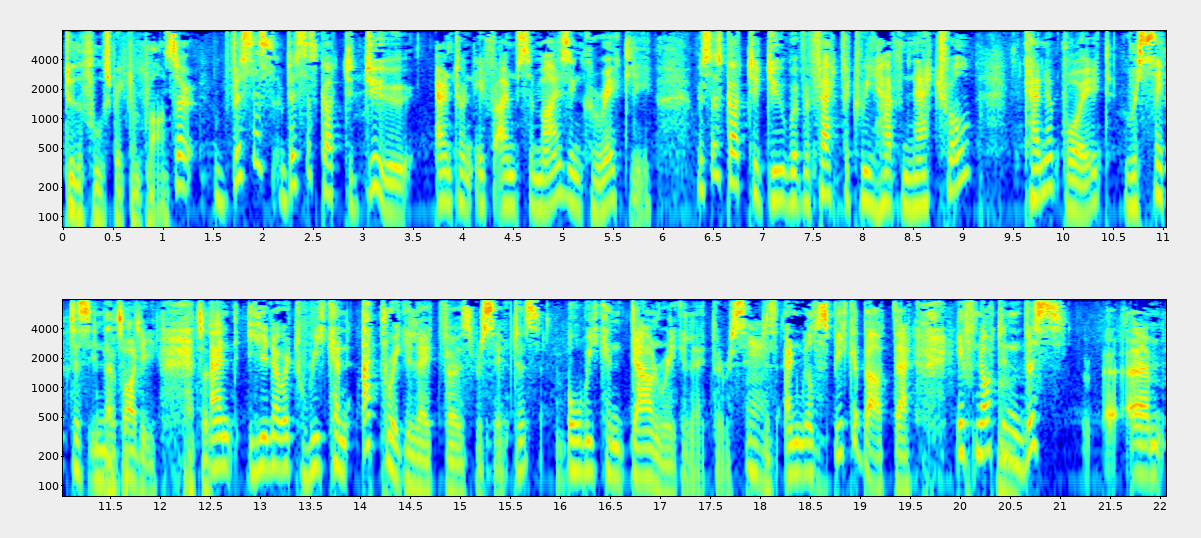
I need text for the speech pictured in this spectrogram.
to the full spectrum plant. So this is this has got to do Anton, if I'm surmising correctly, this has got to do with the fact that we have natural cannabinoid receptors in That's the body. And you know what? We can upregulate those receptors or we can downregulate the receptors. Mm. And we'll speak about that. If not mm. in this um,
